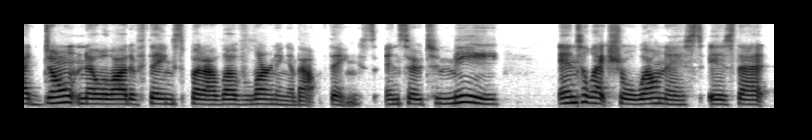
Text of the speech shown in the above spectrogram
I don't know a lot of things, but I love learning about things. And so to me, intellectual wellness is that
